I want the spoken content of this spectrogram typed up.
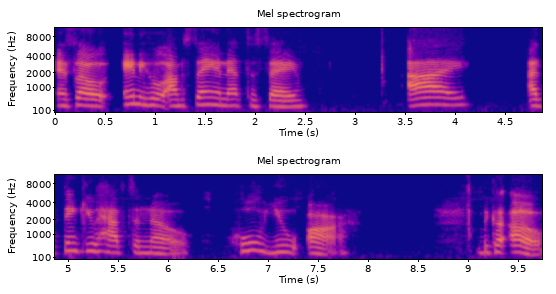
And so, anywho, I'm saying that to say, I, I think you have to know who you are because oh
